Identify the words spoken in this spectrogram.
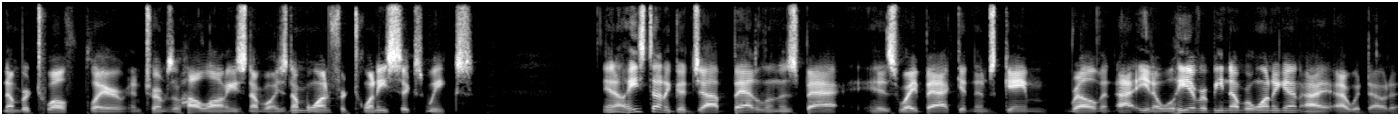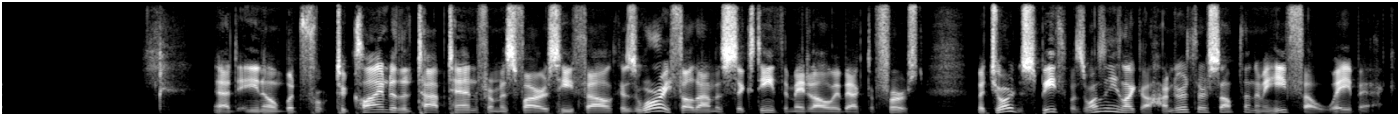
number 12th player in terms of how long he's number one. He's number one for 26 weeks you know, he's done a good job battling his back, his way back, getting his game relevant. I, you know, will he ever be number one again? I, I would doubt it. That, you know, but for, to climb to the top 10 from as far as he fell, because Rory fell down to 16th and made it all the way back to first. But Jordan Spieth was, wasn't he like a hundredth or something? I mean, he fell way back.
